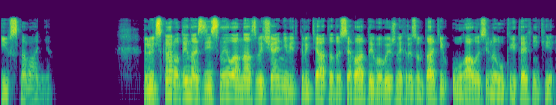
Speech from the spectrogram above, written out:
і вставанням. Людська родина здійснила надзвичайні відкриття та досягла дивовижних результатів у галузі науки і техніки,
